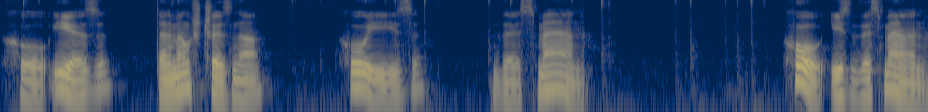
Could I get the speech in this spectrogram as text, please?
Who is ten mężczyzna? Who is this man? Who is this man?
